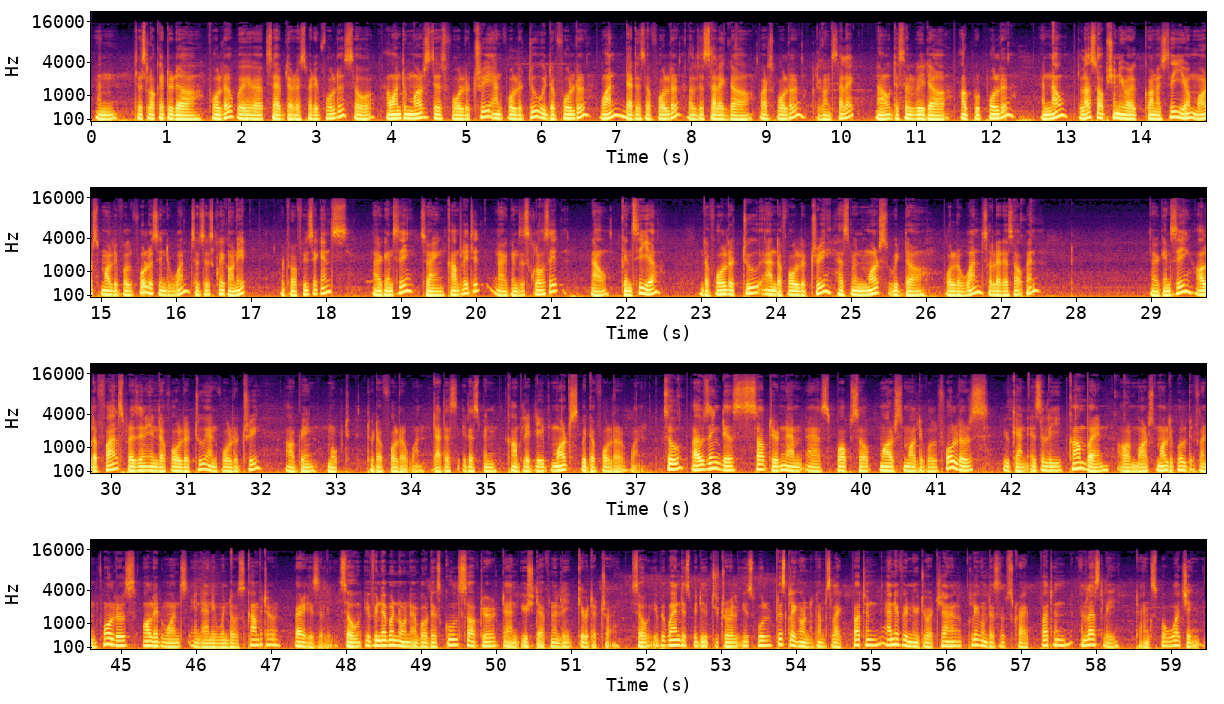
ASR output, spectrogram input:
and just locate to the folder where you have saved the respective folders. So I want to merge this folder 3 and folder 2 with the folder 1 that is the folder. I'll just select the first folder click on select. Now this will be the output folder. And now last option you are gonna see here merge multiple folders into one. So just click on it wait for a few seconds. Now you can see showing completed. Now you can just close it. Now you can see here the folder 2 and the folder 3 has been merged with the folder 1 so let us open. Now you can see all the files present in the folder 2 and folder 3 are being moved to the folder 1 that is it has been completely merged with the folder 1 so by using this software named as PopShop merge multiple folders you can easily combine or merge multiple different folders all at once in any Windows computer very easily. So if you never known about this cool software then you should definitely give it a try. So if you find this video tutorial useful please click on the thumbs like button and if you're new to our channel click on the subscribe button and lastly thanks for watching.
